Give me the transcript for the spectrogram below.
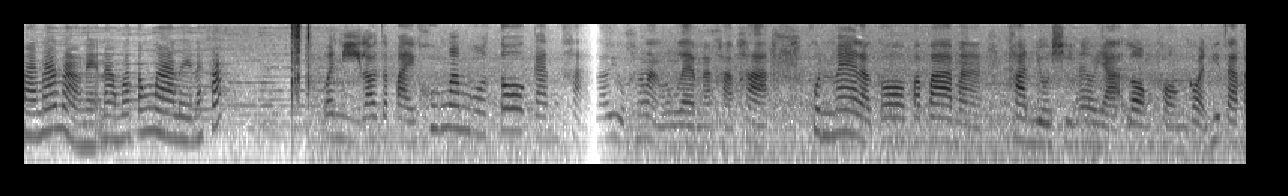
มาหน้าหนาวแนะนำว่าต้องมาเลยนะคะวันนี้เราจะไปคุมาโมโตะกันค่ะ เราอยู่ข้างหลังโรงแรมนะคะ พาคุณแม่แล้วก็ป้าๆมาทานโยชิเนยะลองท้องก่อนที่จะไป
